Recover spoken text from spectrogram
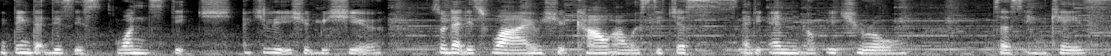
you think that this is one stitch. Actually it should be here. So that is why we should count our stitches at the end of each row just in case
